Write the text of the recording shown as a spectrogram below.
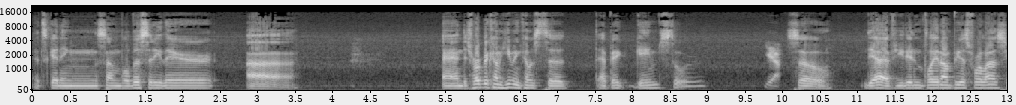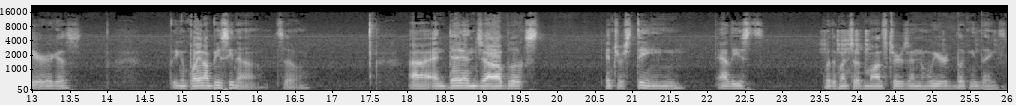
It's getting some publicity there. Uh, and Detroit Become Human comes to Epic Game Store. Yeah, So, yeah, if you didn't play it on PS4 last year, I guess, but you can play it on PC now. So, uh, and Dead End Job looks interesting, at least with a bunch of monsters and weird looking things.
